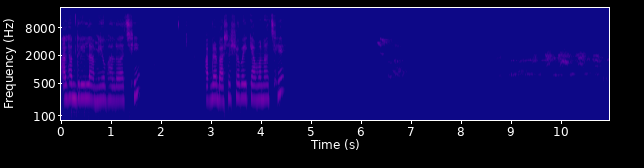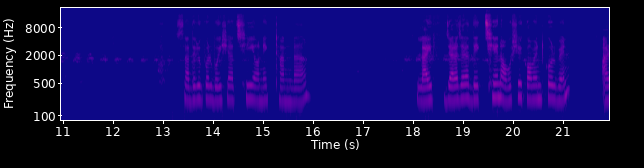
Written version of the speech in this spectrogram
আলহামদুলিল্লাহ, আমিও ভালো আছি। আপনার বাসার সবাই কেমন আছে? ছাদের উপর বসে আছি, অনেক ঠান্ডা। লাইভ যারা, যারা দেখছেন অবশ্যই কমেন্ট করবেন। আর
